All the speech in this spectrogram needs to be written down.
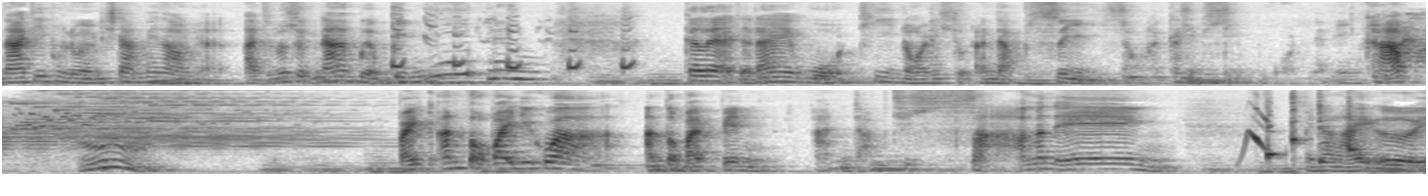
หน้าที่พลเมืองที่ทำให้เราเนี่ยอาจจะรู้สึกน่าเบื่อไปนิดนึงก็เลยอาจจะได้โหวตที่น้อยที่สุดอันดับ 4 294โหวตนั่นเองครับ อืม ไปอันต่อไปดีกว่า อันต่อไปเป็นอันดับที่สามนั่นเอง เป็นอะไรเอ่ย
